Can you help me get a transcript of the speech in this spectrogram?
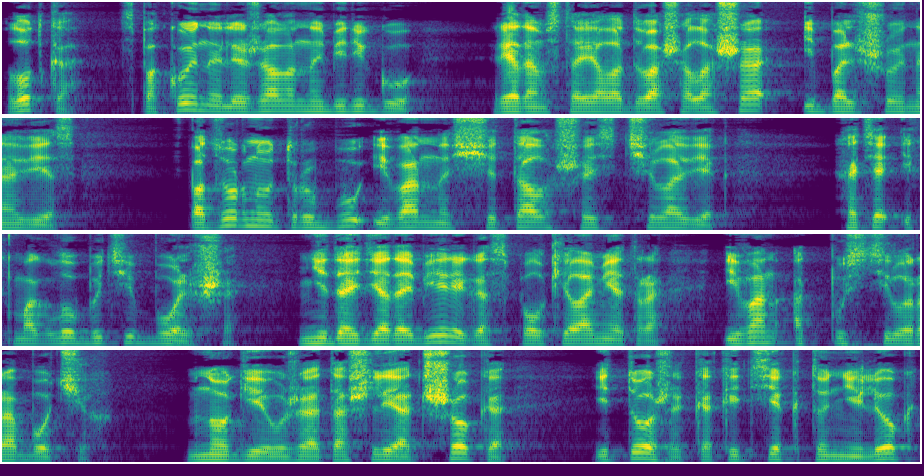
Лодка спокойно лежала на берегу, Рядом стояло два шалаша и большой навес. В подзорную трубу Иван насчитал шесть человек, хотя их могло быть и больше. Не дойдя до берега с полкилометра, Иван отпустил рабочих. Многие уже отошли от шока и тоже, как и те, кто не лег,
